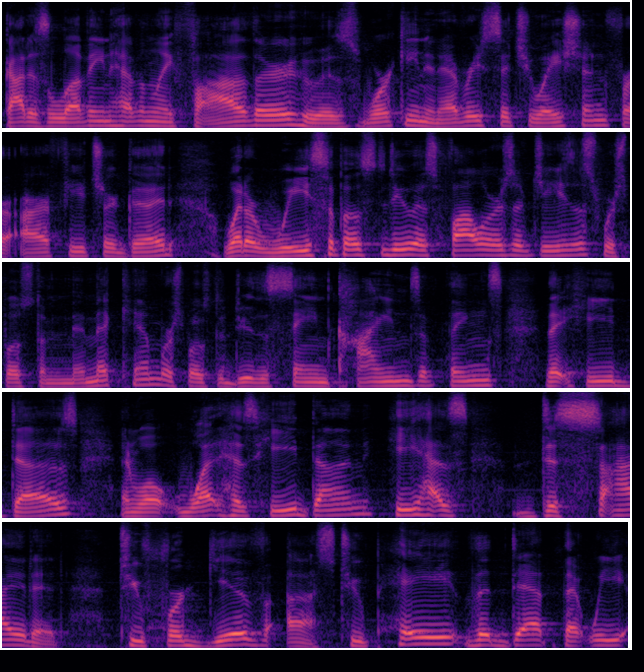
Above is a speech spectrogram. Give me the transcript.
God is loving Heavenly Father who is working in every situation for our future good. What are we supposed to do as followers of Jesus? We're supposed to mimic Him. We're supposed to do the same kinds of things that He does. And well, what has He done? He has decided to forgive us, to pay the debt that we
